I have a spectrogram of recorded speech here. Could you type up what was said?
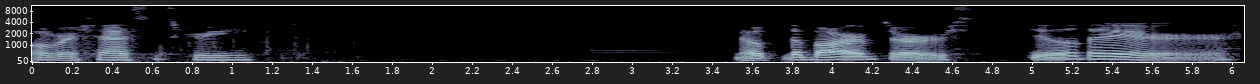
over Assassin's Creed. Nope, the barbs are still there.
